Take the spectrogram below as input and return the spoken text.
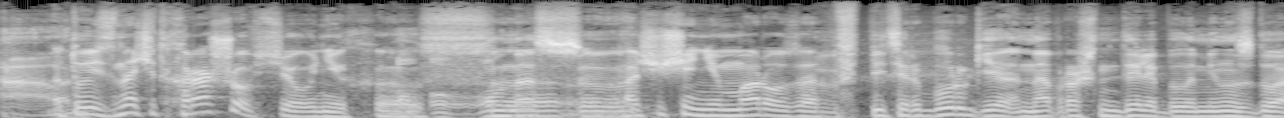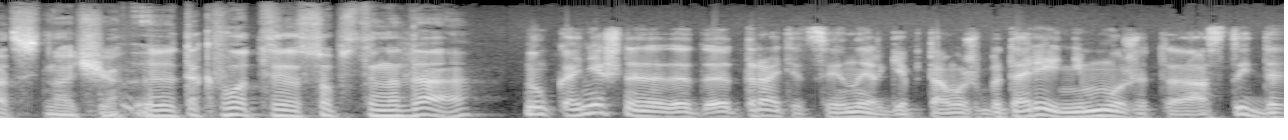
а, то есть, значит, хорошо все у них у, с у нас э, ощущением мороза. В Петербурге на прошлой неделе было минус 20 ночью. Э, так вот, э, собственно, да. Ну, конечно, э, э, тратится энергия, потому что батарея не может остыть до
